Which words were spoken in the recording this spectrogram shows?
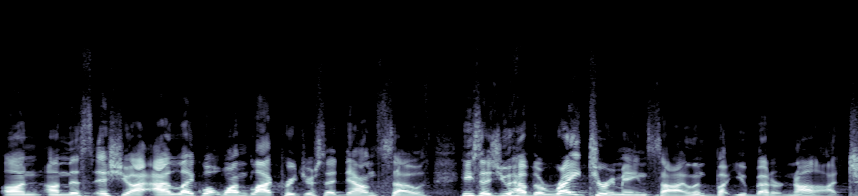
on, on this issue. I, I like what one black preacher said down south. He says, You have the right to remain silent, but you better not.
